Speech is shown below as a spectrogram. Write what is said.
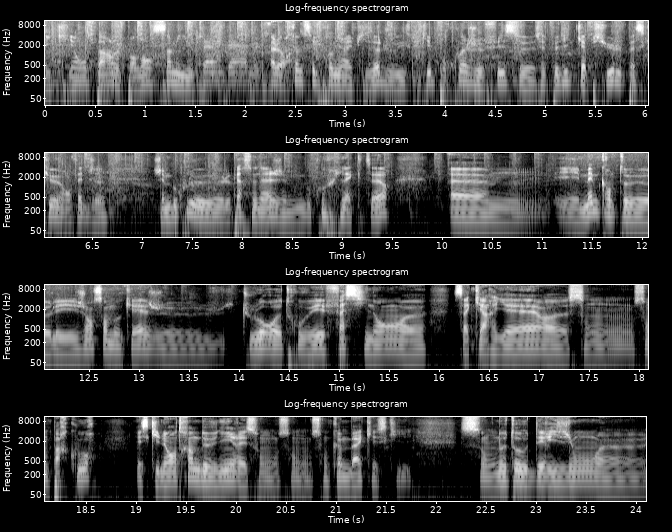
et qui en parle pendant 5 minutes. Alors comme c'est le premier épisode, je vais vous expliquer pourquoi je fais ce- cette petite capsule, parce que en fait j'aime beaucoup le, le personnage, j'aime beaucoup l'acteur. Euh, et même quand euh, les gens s'en moquaient, j'ai toujours trouvé fascinant euh, sa carrière, euh, son, parcours, et ce qu'il est en train de devenir, et son, comeback, et ce qui, son autodérision euh,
